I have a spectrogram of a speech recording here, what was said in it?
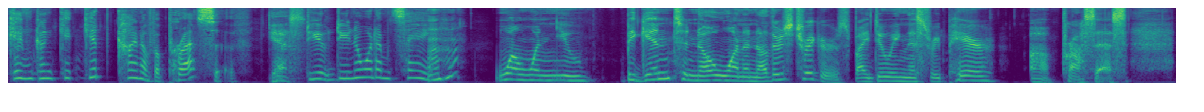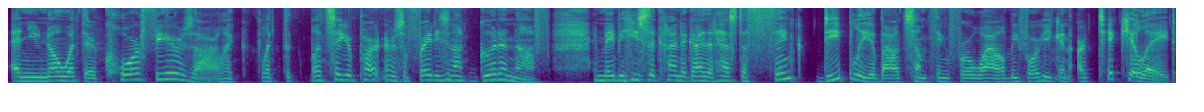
can, can get, get kind of oppressive. Yes. Do you do you know what I'm saying? Well, when you begin to know one another's triggers by doing this repair uh, process, and you know what their core fears are, like like the, let's say your partner is afraid he's not good enough, and maybe he's the kind of guy that has to think deeply about something for a while before he can articulate,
